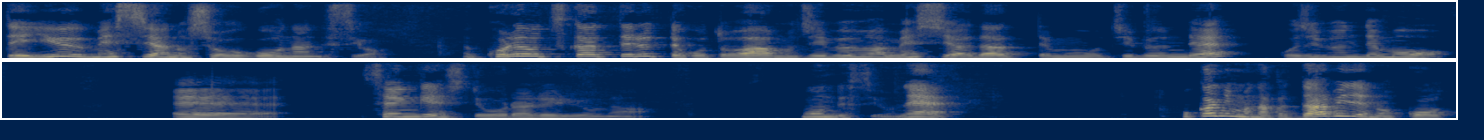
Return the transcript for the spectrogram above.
ていうメシアの称号なんですよ。これを使ってるってことは、もう自分はメシアだってもう自分で、ご自分でもう、えー、宣言しておられるようなもんですよね。他にもなんかダビデの子っ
